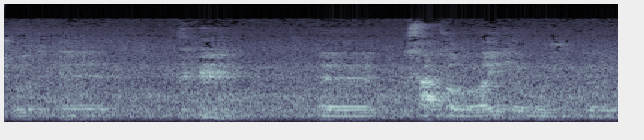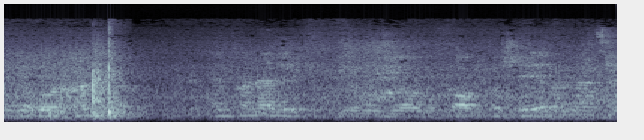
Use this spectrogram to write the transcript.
شد که خطابه هایی که وجود داره که قرآن امکان نداره که رویا و خواب باشه و من اصلا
